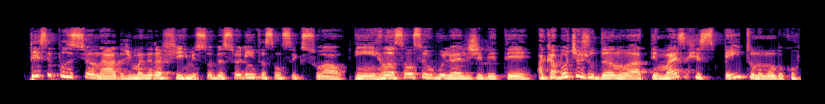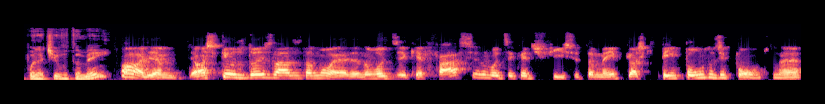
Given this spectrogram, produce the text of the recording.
ter se posicionado de maneira firme sobre a sua orientação sexual em relação ao seu orgulho LGBT acabou te ajudando a ter mais respeito no mundo corporativo também? Olha, eu acho que tem os dois lados da moeda. Eu não vou dizer que é fácil, não vou dizer que é difícil também, porque eu acho que tem pontos e pontos, né?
